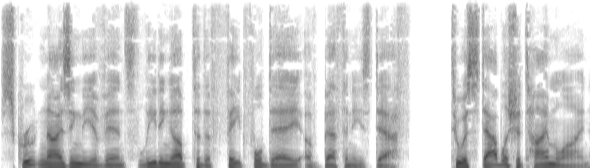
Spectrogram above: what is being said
scrutinizing the events leading up to the fateful day of Bethany's death. To establish a timeline,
